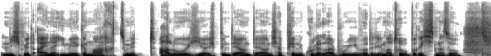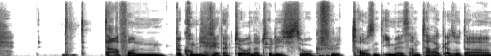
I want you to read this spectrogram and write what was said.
nicht mit einer E-Mail gemacht, mit Hallo, hier, ich bin der und der und ich habe hier eine coole Library, würdet ihr mal drüber berichten. Also davon bekommen die Redakteure natürlich so gefühlt 1000 E-Mails am Tag. Also da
